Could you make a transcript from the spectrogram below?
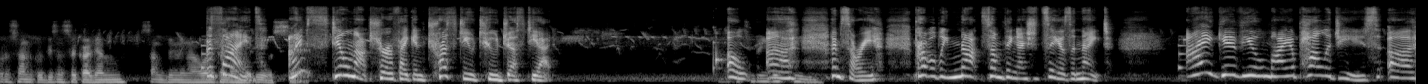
urusanku bisa sekalian sambil mengawal Besides. I'm still not sure if I can trust you two just yet. Oh, uh, I'm sorry. Probably not something I should say as a knight. I give you my apologies. Uh,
